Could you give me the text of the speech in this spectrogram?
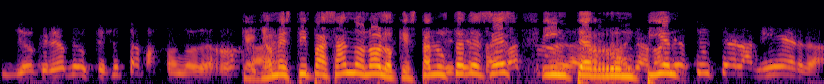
Yo creo que usted se está pasando de roca. Que yo me estoy pasando, no, lo que están Sí, ustedes está es interrumpiendo. Oiga, usted a la mierda.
